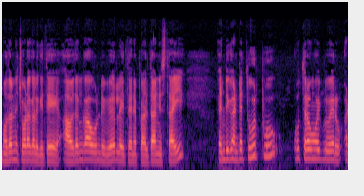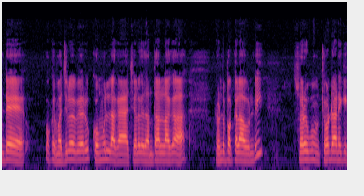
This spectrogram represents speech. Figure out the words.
మొదలని చూడగలిగితే ఆ విధంగా ఉండి వేర్లు అయితేనే ఫలితాన్ని ఇస్తాయి. ఎందుకంటే తూర్పు ఉత్తరం వైపు వేరు అంటే ఒక మధ్యలో వేరు కొమ్ముల్లాగా చిలక దంతాల్లాగా రెండు పక్కలా ఉండి స్వరూపం చూడడానికి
